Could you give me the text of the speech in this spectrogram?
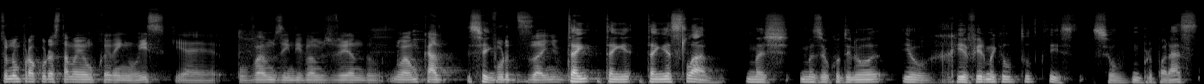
Tu não procuras também um bocadinho isso, que é o vamos indo e vamos vendo, não é um bocado Sim, por desenho? Tem, tem, tem esse lado, mas, mas eu continuo, eu reafirmo aquilo tudo que disse. Se eu me preparasse,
